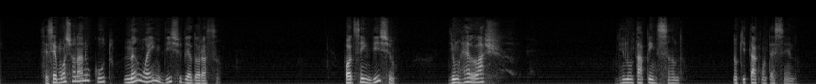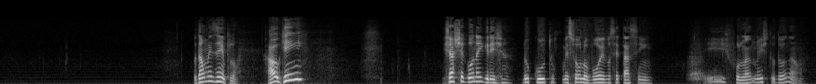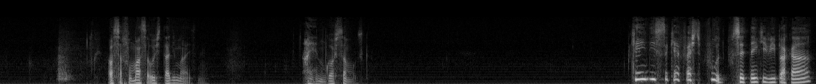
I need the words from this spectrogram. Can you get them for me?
Você se emocionar no culto não é indício de adoração. Pode ser indício de um relaxo, de não estar tá pensando no que está acontecendo. Vou dar um exemplo. Alguém já chegou na igreja, no culto, começou o louvor e você está assim. Ih, fulano não estudou não. Nossa, a fumaça hoje está demais. Né? Ai, eu não gosto dessa música. Quem disse que é fast food? Você tem que vir para cá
